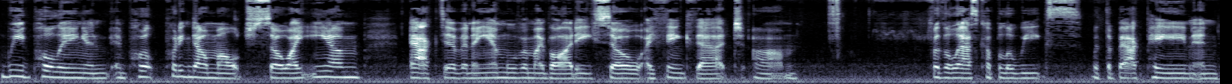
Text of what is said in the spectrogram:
weed pulling and, and pu putting down mulch. So I am active and I am moving my body. So I think that um, for the last couple of weeks with the back pain and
